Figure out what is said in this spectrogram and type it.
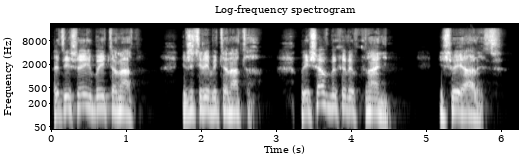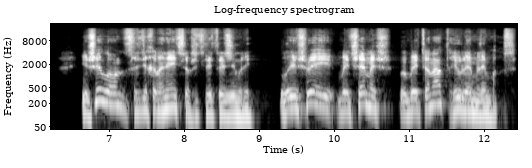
Это Ишвей Бейтанат и жителей Бейтаната. Вейшав Бекерев Кнани и Швей Арец. И жил он среди хананейцев, жителей той земли. Вейшвей Бейтшемиш Бейтанат Юлем Лемас.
